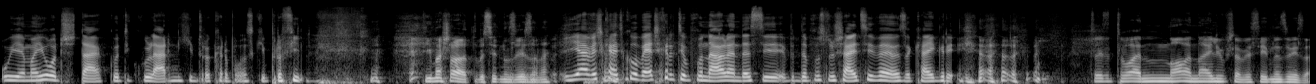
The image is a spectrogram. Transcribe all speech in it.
ujemajoč ta kotikularni hidrokarbonski profil. Ti imaš rada to besedno zvezo, ne? Ja, veš kaj, tako večkrat jo ponavljam, da, si, da poslušalci vejo, zakaj gre. To je tvoja nova najljubša besedna zveza.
